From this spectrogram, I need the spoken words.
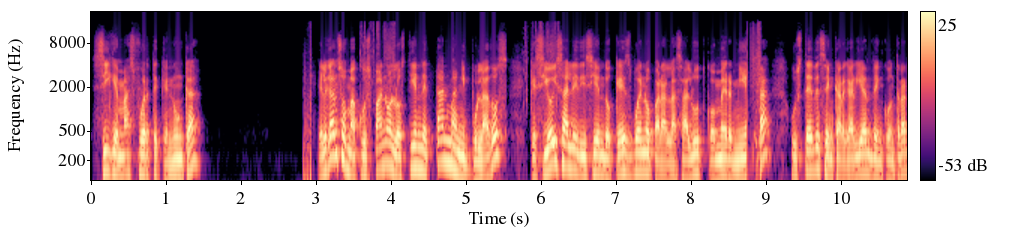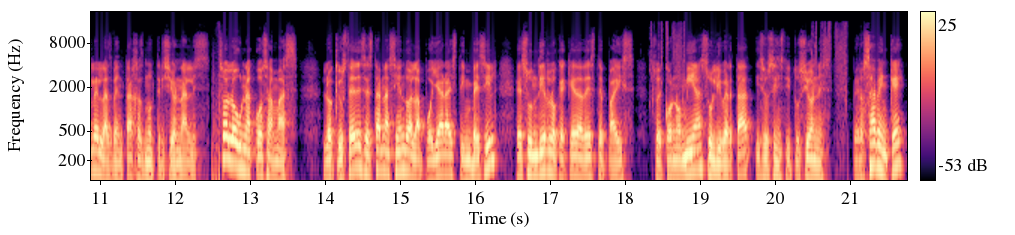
sigue más fuerte que nunca? El ganso macuspano los tiene tan manipulados que si hoy sale diciendo que es bueno para la salud comer mierda, ustedes se encargarían de encontrarle las ventajas nutricionales. Solo una cosa más, lo que ustedes están haciendo al apoyar a este imbécil es hundir lo que queda de este país, su economía, su libertad y sus instituciones. Pero ¿saben qué?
